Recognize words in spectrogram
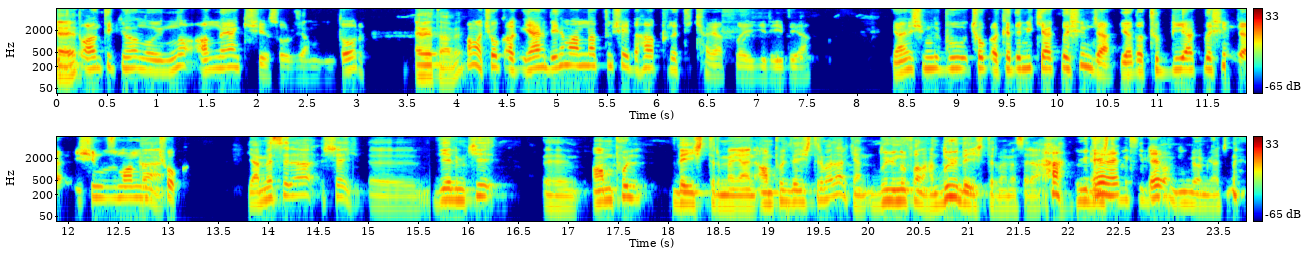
gidip Evet. Antik Yunan oyununu anlayan kişiye soracağım bunu. Doğru. Evet abi. Ama çok yani benim anlattığım şey daha pratik hayatla ilgiliydi ya. Yani şimdi bu çok akademik yaklaşınca ya da tıbbi yaklaşınca işin uzmanlığı Ha. çok. Ya mesela şey, e, diyelim ki e, ampul değiştirme yani ampul değiştirme derken duyunu falan. hani duyu değiştirme mesela. Hah, duyu evet, değiştirmek şey var evet. mı bilmiyorum gerçekten.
